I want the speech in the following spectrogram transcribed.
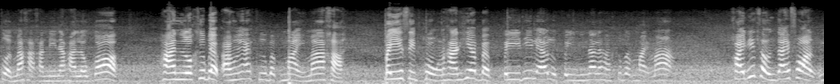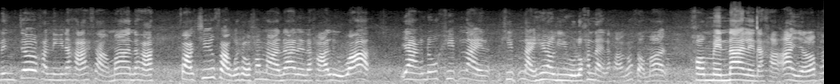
สวยมากค่ะคันนี้นะคะ แล้วก็ภายในรถคือแบบเอาง่ายๆคือแบบใหม่มากค่ะ ปี 16 นะคะ เทียบแบบปีที่แล้วหรือปีนี้ได้เลยค่ะคือแบบใหม่มาก ใครที่สนใจ Ford Ranger คันนี้นะคะ สามารถนะคะ ฝากชื่อฝากเบอร์โทรเข้ามาได้เลยนะคะ หรือว่าอยากดูคลิปไหนคลิปไหนให้เรารีวิวรถคันไหนนะคะ ก็สามารถคอมเมนต์ได้เลยนะคะอะเดี๋ยวเราไป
